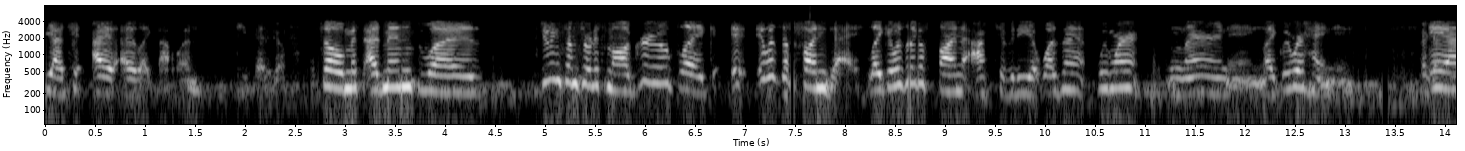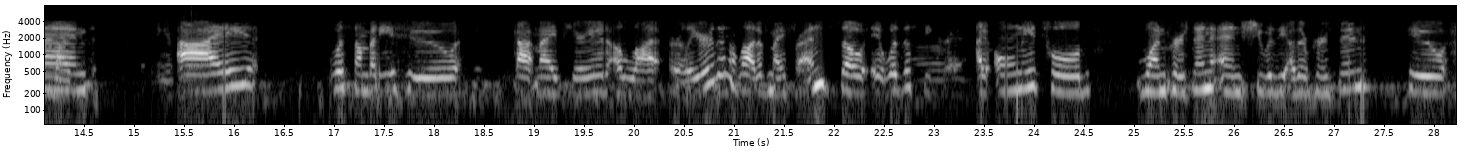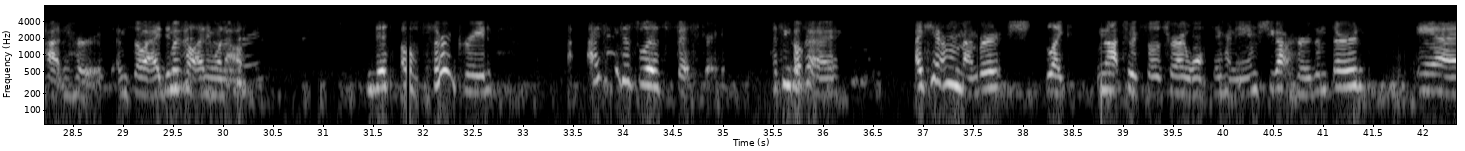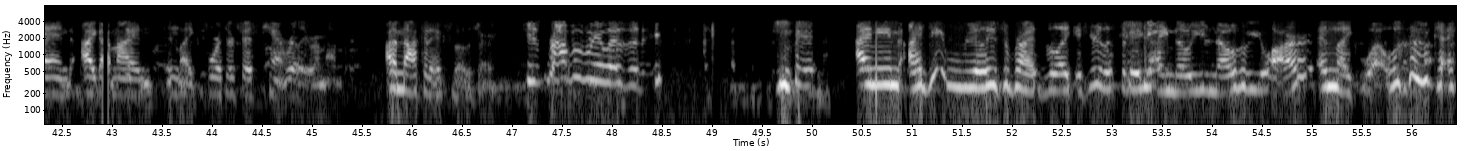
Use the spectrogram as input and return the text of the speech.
Yeah, t- I I like that one. Keep it. So Miss Edmonds was doing some sort of small group. Like it, it was a fun day. Like it was like a fun activity. It wasn't. We weren't learning. Like we were hanging. Okay. And I was somebody who got my period a lot earlier than a lot of my friends, so it was a secret. I only told one person, and she was the other person who had hers, and so I didn't Was tell anyone else. grade? This oh third grade, I think this was fifth grade. I think Okay. I can't remember. Sh like, not to expose her, I won't say her name. She got hers in third, and I got mine in like fourth or fifth. Can't really remember. I'm not gonna expose her. She's probably listening. I mean, I'd be really surprised, but like, if you're listening, I know you know who you are, and like, whoa, okay.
